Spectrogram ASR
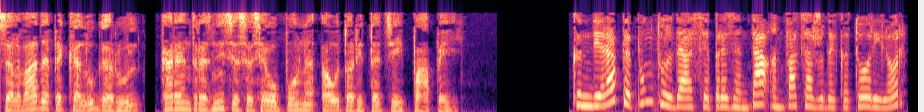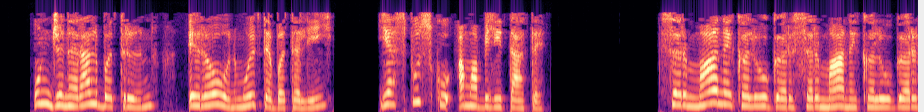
să-l vadă pe călugărul care îndrăznise să se opună autorității papei. Când era pe punctul de a se prezenta în fața judecătorilor, un general bătrân, erou în multe bătălii, i-a spus cu amabilitate. Sărmane călugăr, sărmane călugăr,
